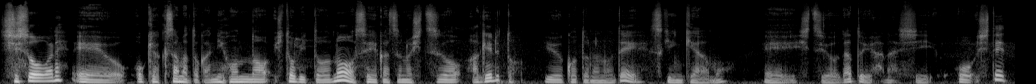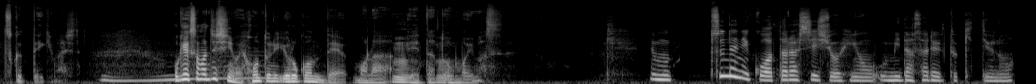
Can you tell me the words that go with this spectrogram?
ー、思想はね、えー、お客様とか日本の人々の生活の質を上げるということなのでスキンケアもえー、必要だという話をして作っていきました。お客様自身は本当に喜んでもらえたと思います、うんうん、でも常にこう新しい商品を生み出される時っていうのは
